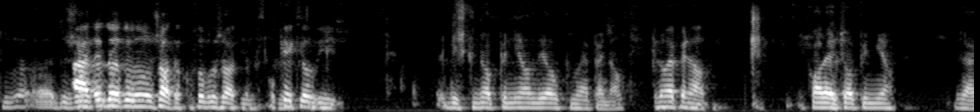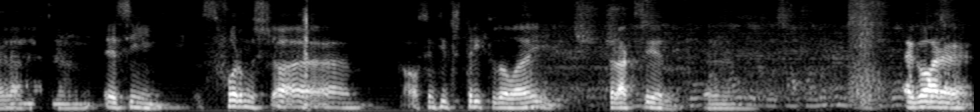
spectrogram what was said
do, do Jota. Ah, do, do, Jota, sobre o Jota. O que é que ele diz? Diz que na opinião dele que não é penalti. Que não é penalti. Qual é a tua opinião? Já agora. É assim, se formos uh, ao sentido estrito da lei, terá que ser. Uh, agora,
